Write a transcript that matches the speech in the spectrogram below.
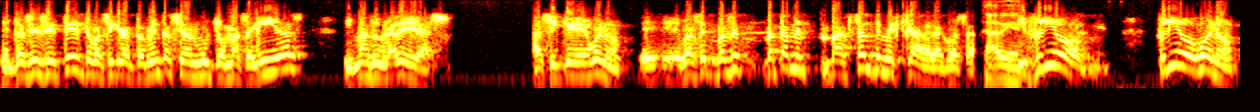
Entonces, este, esto va a hacer que las tormentas sean mucho más seguidas y más duraderas. Así que bueno, eh, va, a ser, va, a ser, bastante, bastante mezclada la cosa. Y frío, frío, bueno,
